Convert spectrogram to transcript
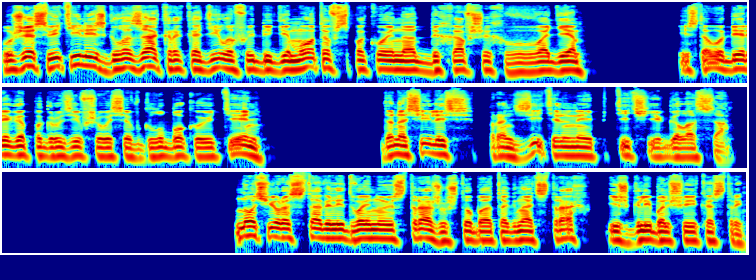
Уже светились глаза крокодилов и бегемотов, спокойно отдыхавших в воде. Из того берега, погрузившегося в глубокую тень, доносились пронзительные птичьи голоса. Ночью расставили двойную стражу, чтобы отогнать страх, и жгли большие костры.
